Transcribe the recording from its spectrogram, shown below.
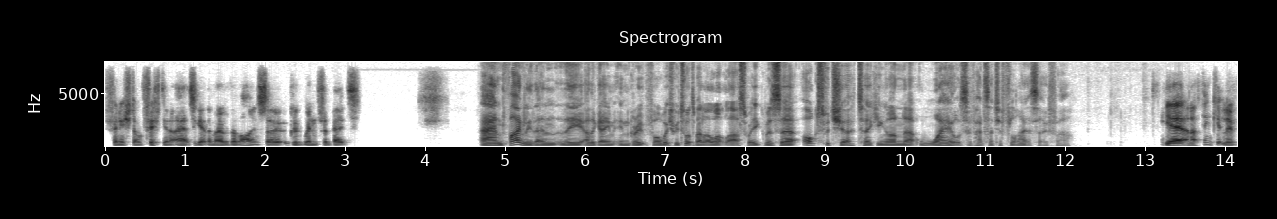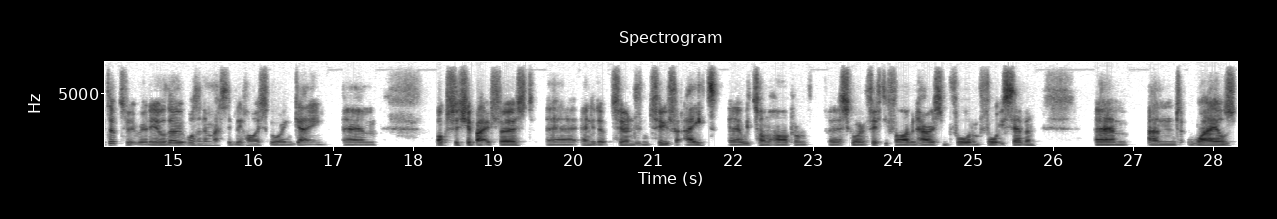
finished on 50 not out to get them over the line. So a good win for Beds. And finally, then the other game in Group Four, which we talked about a lot last week, was uh, Oxfordshire taking on uh, Wales, who've had such a flyer so far. Yeah, and I think it lived up to it really. Although it wasn't a massively high-scoring game, um, Oxfordshire batted first, uh, ended up 202 for eight, uh, with Tom Harper uh, scoring 55 and Harrison Ford on 47. Um, and Wales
